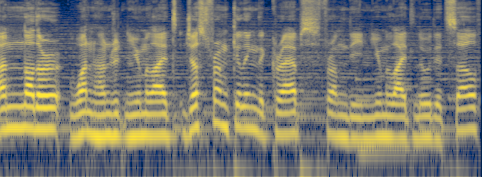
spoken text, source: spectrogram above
another 100 Numulite just from killing the crabs from the Numulite loot itself.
